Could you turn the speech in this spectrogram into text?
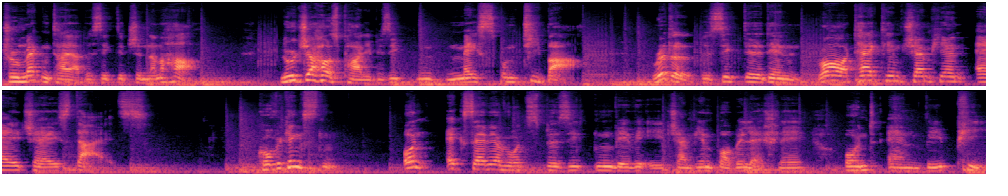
Drew McIntyre besiegte Jinder Mahal. Lucha House Party besiegten Mace und T-Bar. Riddle besiegte den Raw Tag Team Champion AJ Styles. Kofi Kingston und Xavier Woods besiegten WWE Champion Bobby Lashley und MVP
